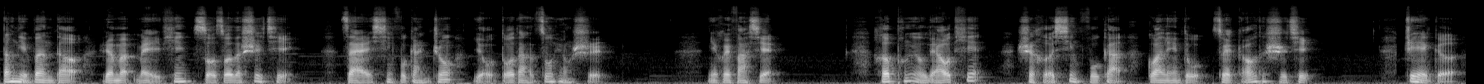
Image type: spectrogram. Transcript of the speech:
当你问到人们每天所做的事情在幸福感中有多大的作用时，你会发现，和朋友聊天是和幸福感关联度最高的事情。这个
